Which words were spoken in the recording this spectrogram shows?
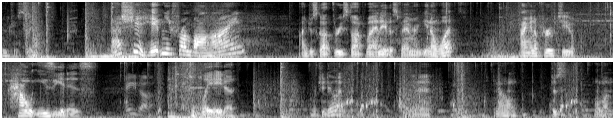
Interesting. That shit hit me from behind? I just got three stocked by an Ada spammer. You know what? I'm gonna prove to you how easy it is Ada. To play Ada. What you doing? I'm gonna... No. Just... Hold on.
